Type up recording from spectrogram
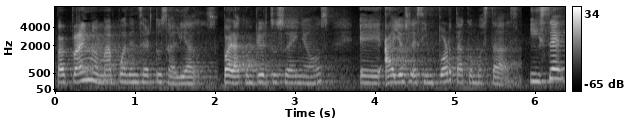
Papá y mamá pueden ser tus aliados para cumplir tus sueños eh, a ellos les importa cómo estás. Y sé,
